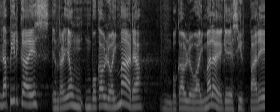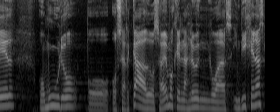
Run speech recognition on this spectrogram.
la pirca es en realidad un, vocablo aymara, un vocablo aymara que quiere decir pared o muro o, cercado. Sabemos que en las lenguas indígenas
